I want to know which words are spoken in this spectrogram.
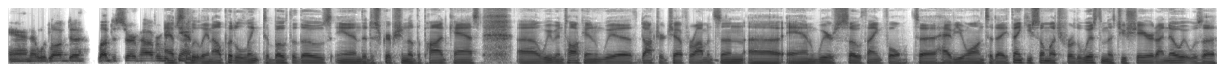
and I would love to love to serve however we Absolutely. can. And I'll put a link to both of those in the description of the podcast. Uh, we've been talking with Dr. Jeff Robinson, uh, and we're so thankful to have you on today. Thank you so much for the wisdom that you shared. I know it was a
